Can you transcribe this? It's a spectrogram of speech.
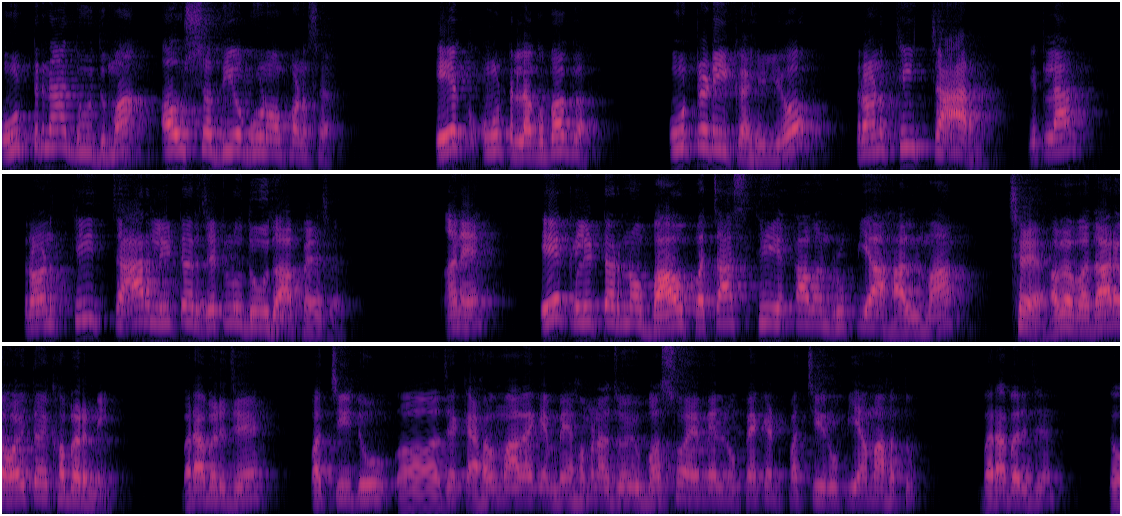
ઊંટના દૂધમાં ઔષધીય ગુણો પણ છે. એક ઊંટ લગભગ ઊંટડી કહી લ્યો, ત્રણથી ચાર, કેટલા? ત્રણથી ચાર લીટર જેટલું દૂધ આપે છે. અને એક લીટરનો ભાવ પચાસથી એકાવન રૂપિયા હાલમાં છે. હવે વધારે હોય તો એ ખબર નહીં. બરાબર છે? પચી દુ જે કહેવામાં આવે કે મેં હમણાં જોયું બસો એમએલનું પેકેટ પચીસ રૂપિયામાં હતું. બરાબર છે? તો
